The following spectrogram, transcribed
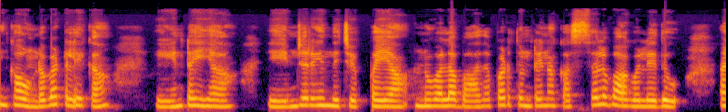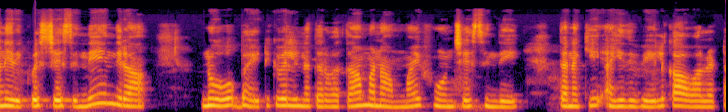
ఇంకా ఉండబట్టలేక ఏంటయ్యా? ఏం జరిగింది చెప్పయ్యా? నువ్వు అలా బాధపడుతుంటే నాకు అస్సలు బాగోలేదు అని రిక్వెస్ట్ చేసింది ఇందిరా. నువ్వు బయటికి వెళ్ళిన తర్వాత మన అమ్మాయి ఫోన్ చేసింది. తనకి ఐదు వేలు కావాలట.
